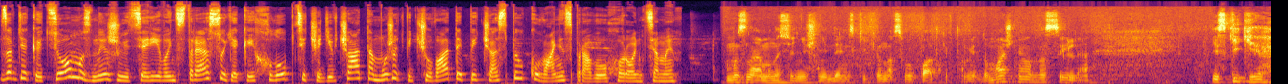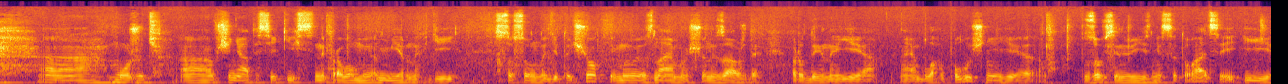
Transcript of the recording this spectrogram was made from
Завдяки цьому знижується рівень стресу, який хлопці чи дівчата можуть відчувати під час спілкування з правоохоронцями. Ми знаємо на сьогоднішній день, скільки у нас випадків там і домашнього насилля, і скільки е, можуть е, вчинятися якихось неправомірних дій стосовно діточок. І ми знаємо, що не завжди родини є е, благополучні, є зовсім різні ситуації. І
